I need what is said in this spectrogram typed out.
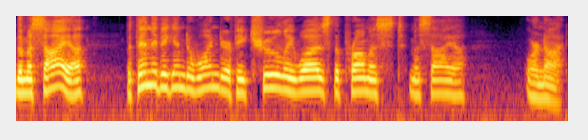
the Messiah. But then they began to wonder if he truly was the promised Messiah or not.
